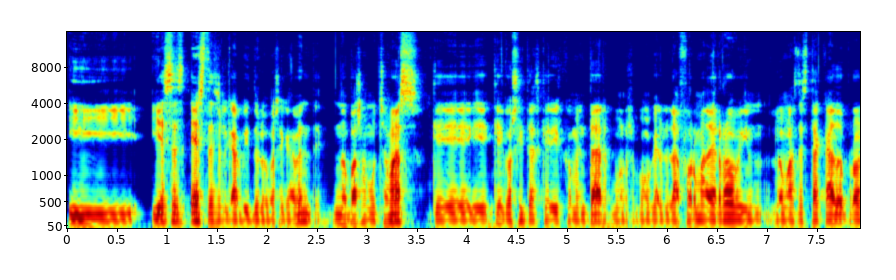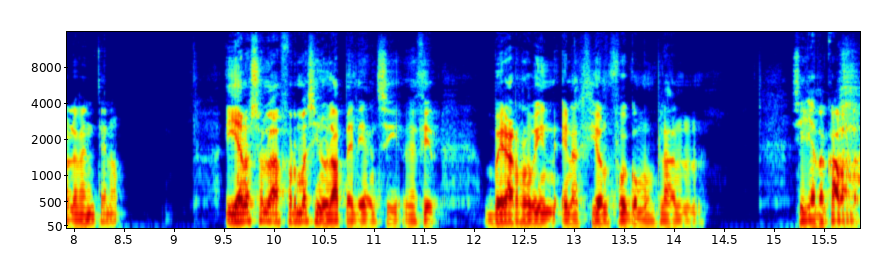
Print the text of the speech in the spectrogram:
Y, y este, es, este es el capítulo, básicamente. No pasa mucho más. ¿Qué, qué, qué cositas queréis comentar? Bueno, supongo que la forma de Robin, lo más destacado, probablemente, ¿no? Y ya no solo la forma, sino la pelea en sí. Es decir, ver a Robin en acción fue como en plan. Sí, ya tocaba, ¿no?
